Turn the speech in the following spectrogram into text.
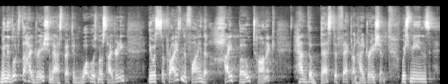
When they looked at the hydration aspect and what was most hydrating, it was surprising to find that hypotonic had the best effect on hydration, which means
